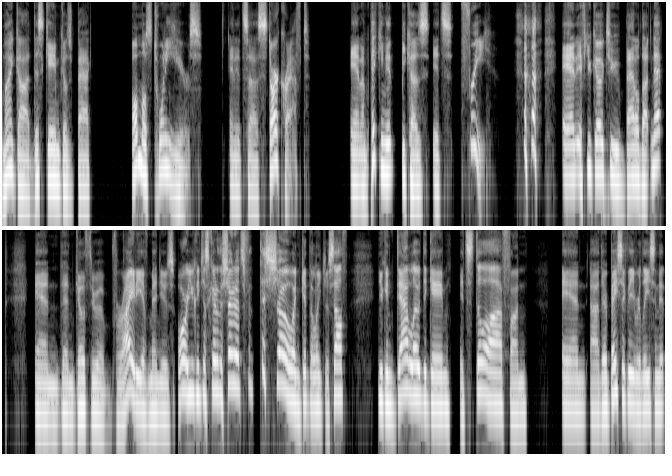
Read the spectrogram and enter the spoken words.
my God. This game goes back almost 20 years, and it's uh, StarCraft, and I'm picking it because it's free. and if you go to battle.net and then go through a variety of menus, or you can just go to the show notes for this show and get the link yourself. You can download the game. It's still a lot of fun. And uh, they're basically releasing it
